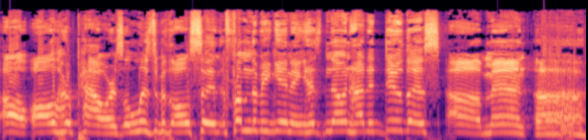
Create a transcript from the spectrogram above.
Oh, all her powers. Elizabeth Olsen from the beginning has known how to do this. Oh man, uh,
